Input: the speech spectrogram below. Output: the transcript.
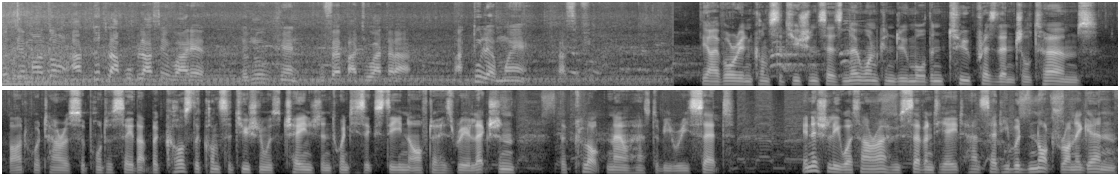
Nous demandons à toute la population ivoirienne de nous joindre pour faire partie Ouattara par tous les moyens pacifiques. The Ivorian constitution says no one can do more than two presidential terms. But Ouattara's supporters say that because the constitution was changed in 2016 after his re-election, the clock now has to be reset. Initially, Ouattara, who's 78, had said he would not run again.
